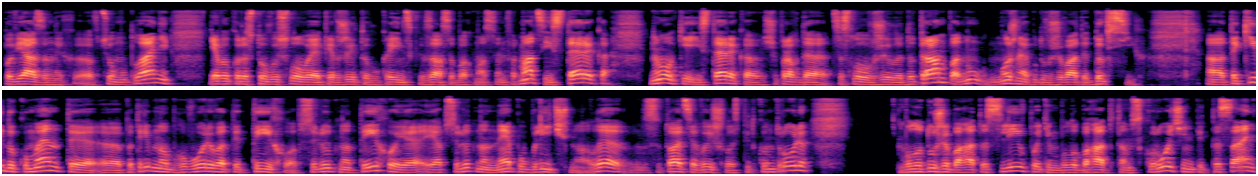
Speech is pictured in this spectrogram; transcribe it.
пов'язаних е, в цьому плані. Я використовую слово, яке вжито в українських засобах масової інформації істерика. Ну окей, істерика, щоправда, це слово вжили до Трампа. Ну, можна я буду вживати до всіх. Такі документи е, потрібно обговорювати тихо, абсолютно тихо і абсолютно не публічно. Але ситуація вийшла з-під контролю. Було дуже багато слів, потім було багато там скорочень, підписань.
